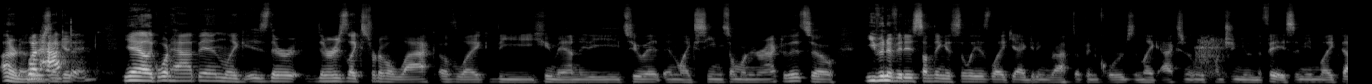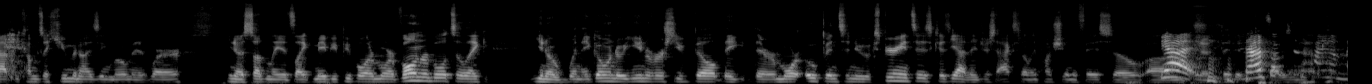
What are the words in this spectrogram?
I don't know. what there's, like, a- happened? yeah like what happened like is there there is like sort of a lack of like the humanity to it and like seeing someone interact with it so even if it is something as silly as like yeah getting wrapped up in cords and like accidentally punching you in the face i mean like that becomes a humanizing moment where you know suddenly it's like maybe people are more vulnerable to like you know when they go into a universe you've built they they're more open to new experiences because yeah they just accidentally punched you in the face so um, Yeah, you know, they didn't That's that was something gonna kind happen. of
